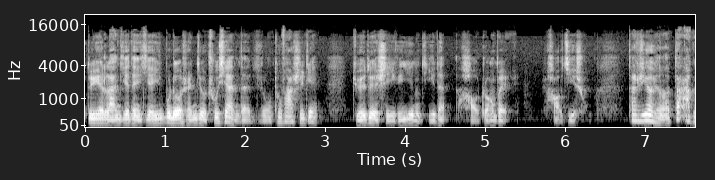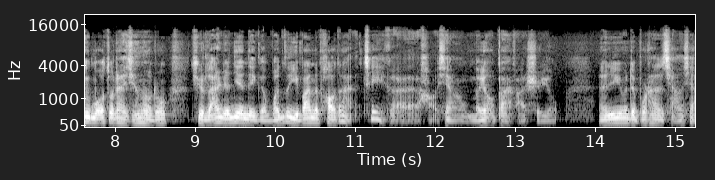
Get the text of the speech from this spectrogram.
对于拦截那些一不留神就出现的这种突发事件，绝对是一个应急的好装备、好技术。但是要想到大规模作战行动中去拦人家那个蚊子一般的炮弹，这个好像没有办法使用，嗯，因为这不是它的强项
